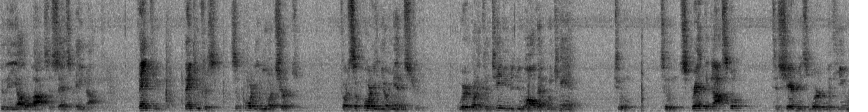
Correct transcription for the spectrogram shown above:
to the yellow box that says Pay Now. Thank you. Thank you for supporting your church, for supporting your ministry. We're going to continue to do all that we can to, to spread the gospel, to share his word with you,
